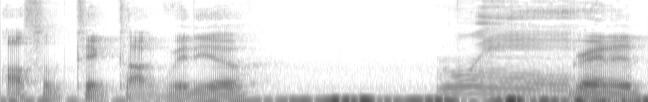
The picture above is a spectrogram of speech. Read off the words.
awesome TikTok video. Wah. Granted,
